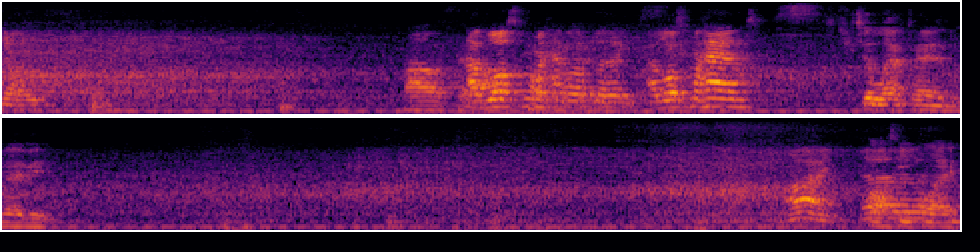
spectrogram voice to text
No. I've lost my hand. I lost my hand. It's your left hand, maybe. Alright. Party uh, play.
